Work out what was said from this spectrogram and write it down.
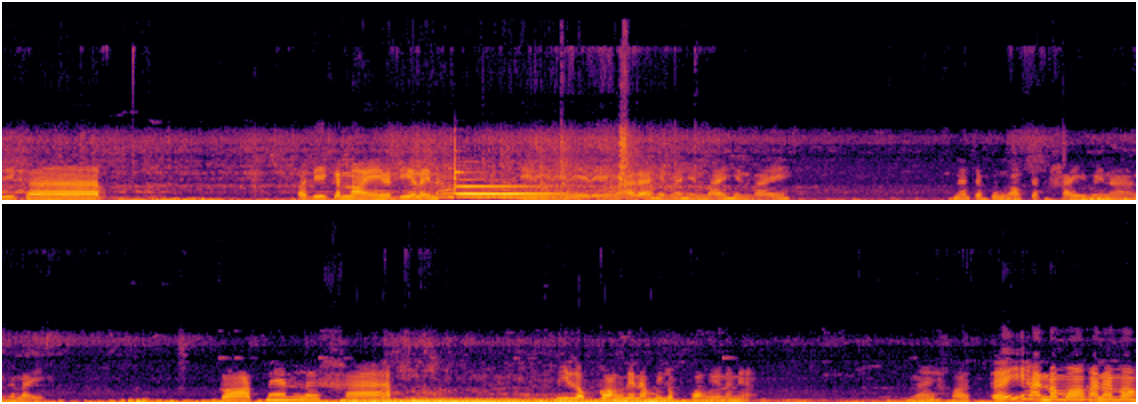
ดีครับสวัสดีกันหน่อยสวัสดีอะไรนะนี่นี่นี่มาแล้วเห็นไหมเห็นไหมเห็นไหม น่าจะเพิ่งออกจากไข่ไม่นานเท่าไหร่ กอดแน่นเลยครับ มีหลบกล้องด้วยนะ มีหลบกล้องด้วยนะเนี่ยไหนขอเอ้ย หันมามองหันมามอง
